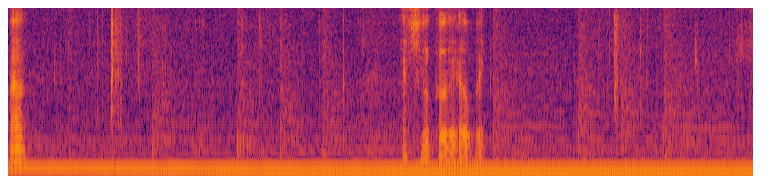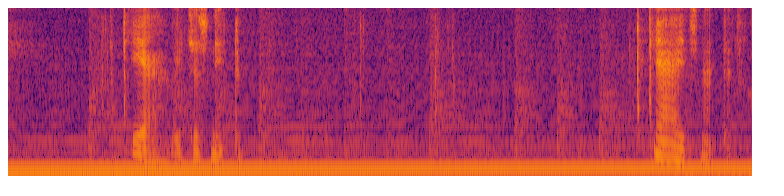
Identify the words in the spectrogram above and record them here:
Well, let's look a little bit. Yeah, we just need to. Yeah, it's not that far.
